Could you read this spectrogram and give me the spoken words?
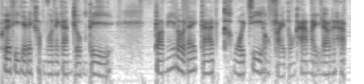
เพื่อที่จะได้คำนวณในการโจมตี ตอนนี้เราได้การขโมยจี้ของฝ่ายตรงข้ามมาอีกแล้วนะครับ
